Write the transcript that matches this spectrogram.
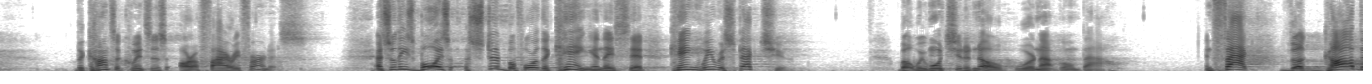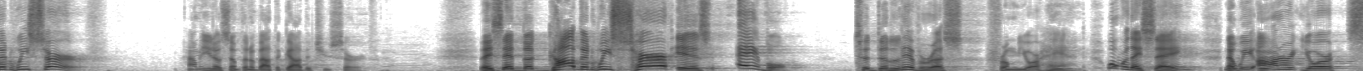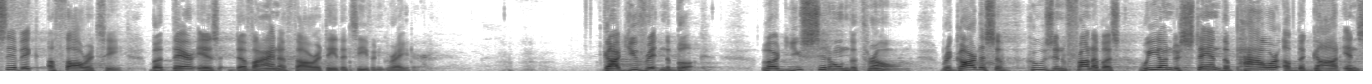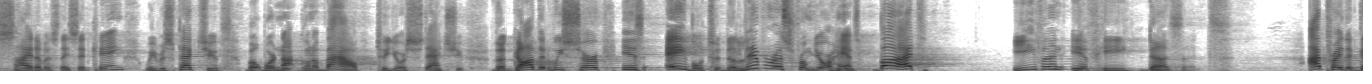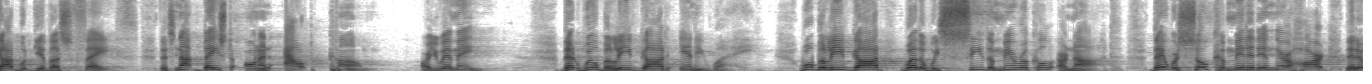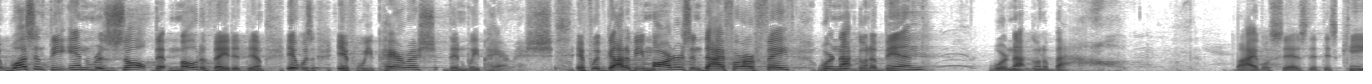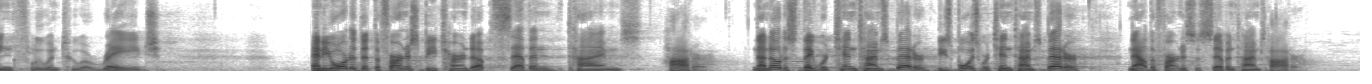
the consequences are a fiery furnace. And so these boys stood before the king and they said, King, we respect you, but we want you to know we're not going to bow. In fact, the God that we serve, how many you know something about the God that you serve? They said, The God that we serve is able to deliver us from your hand. What were they saying? Now, we honor your civic authority, but there is divine authority that's even greater. God, you've written the book. Lord, you sit on the throne. Regardless of who's in front of us, we understand the power of the God inside of us. They said, King, we respect you, but we're not going to bow to your statue. The God that we serve is able to deliver us from your hands, but even if he doesn't, I pray that God would give us faith that's not based on an outcome. Are you with me? That we'll believe God anyway. We'll believe God whether we see the miracle or not. They were so committed in their heart that it wasn't the end result that motivated them. It was if we perish, then we perish. If we've got to be martyrs and die for our faith, we're not going to bend, we're not going to bow. Bible says that this king flew into a rage and he ordered that the furnace be turned up 7 times hotter. Now, notice they were 10 times better. These boys were 10 times better. Now the furnace is seven times hotter.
